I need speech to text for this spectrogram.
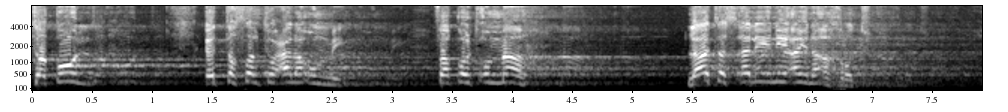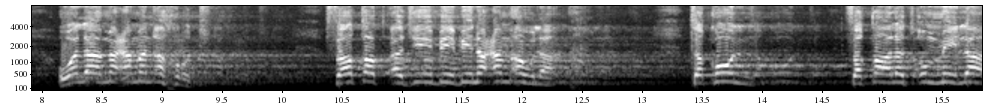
تقول اتصلت على أمي فقلت أماه لا تسأليني أين أخرج ولا مع من أخرج فقط أجيبي بنعم أو لا. تقول فقالت أمي لا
